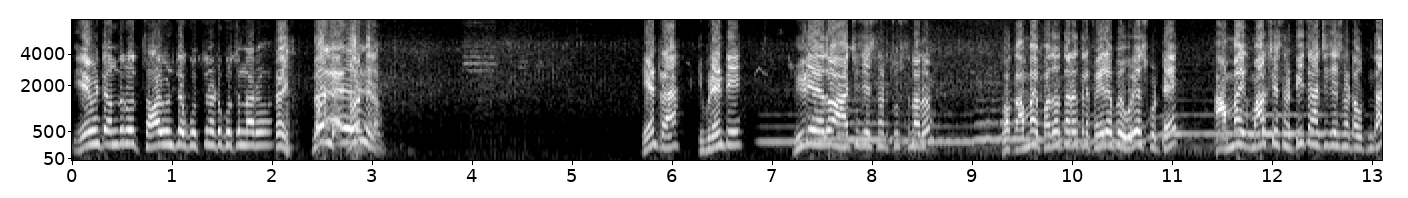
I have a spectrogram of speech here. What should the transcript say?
ఏమిటి అందరూ చావు ఇంట్లో కూర్చున్నట్టు కూర్చున్నారు. ఏంట్రా ఇప్పుడేంటి? వీడియో ఏదో హత్య చేసినట్టు చూస్తున్నారు. ఒక అమ్మాయి పదో తరగతిలో ఫెయిల్ అయిపోయి ఉరేసుకుంటే ఆ అమ్మాయికి మార్క్స్ చేసిన టీచర్ హత్య చేసినట్టు అవుతుందా?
